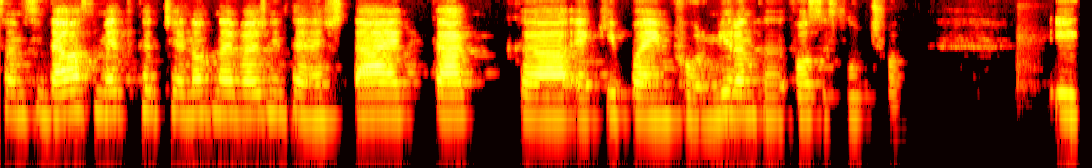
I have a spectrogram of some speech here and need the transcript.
съм си дала сметка, че едно от най-важните неща е как екипа е информиран какво се случва. И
